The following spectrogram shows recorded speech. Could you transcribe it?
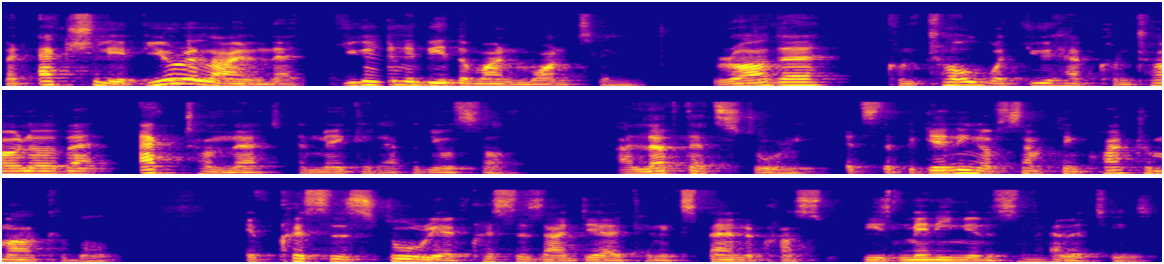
but actually, if you rely on that, you're going to be the one wanting. Rather, control what you have control over, act on that, and make it happen yourself. I love that story. It's the beginning of something quite remarkable. If Chris's story and Chris's idea can expand across these many mm-hmm. municipalities.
